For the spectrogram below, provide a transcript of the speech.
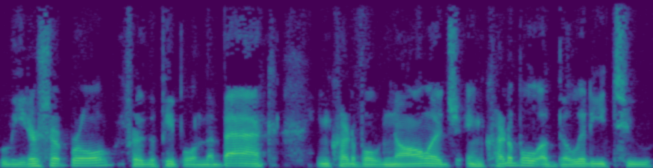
leadership role for the people in the back, incredible knowledge, incredible ability to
